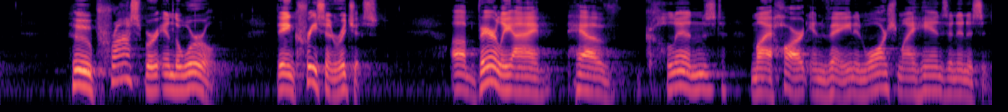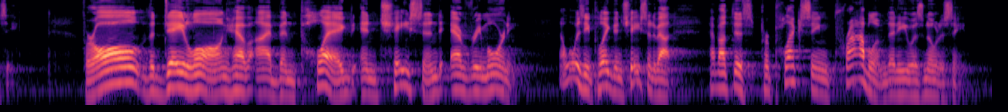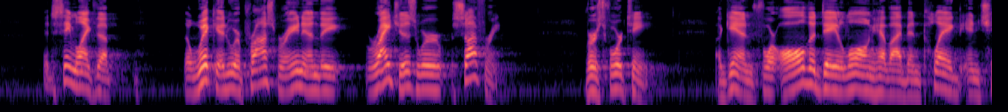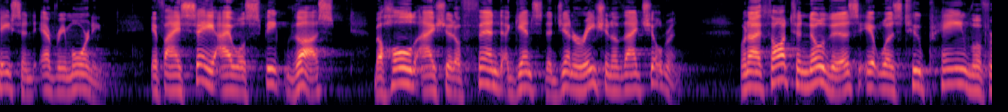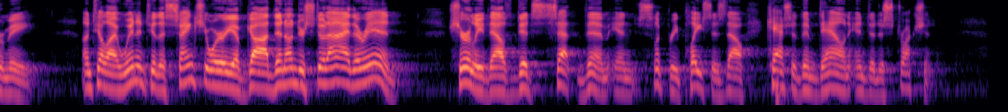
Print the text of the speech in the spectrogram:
who prosper in the world, they increase in riches. Uh, verily, I have cleansed my heart in vain and washed my hands in innocency. For all the day long have I been plagued and chastened every morning. Now, what was he plagued and chastened about? How about this perplexing problem that he was noticing? It seemed like the, the wicked were prospering and the righteous were suffering. Verse 14 Again, for all the day long have I been plagued and chastened every morning. If I say I will speak thus, Behold, I should offend against the generation of thy children. When I thought to know this, it was too painful for me. Until I went into the sanctuary of God, then understood I therein. Surely thou didst set them in slippery places, thou castest them down into destruction.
